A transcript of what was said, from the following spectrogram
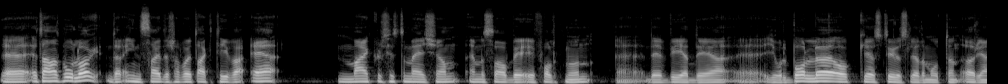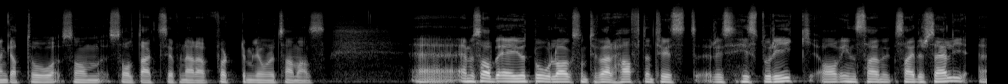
Eh, ett annat bolag där insiders har varit aktiva är Microsystemation, MSAB i folkmun. Eh, det är vd eh, Joel Bolle och styrelseledamoten Örjan Gatto som sålt aktier för nära 40 miljoner tillsammans. Eh, MSAB är ju ett bolag som tyvärr haft en trist historik av insidersälj. Eh,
